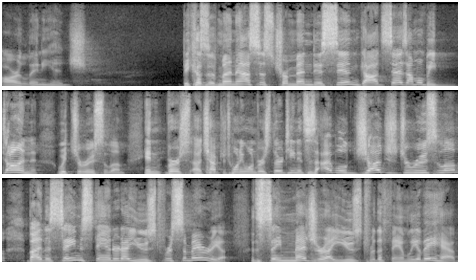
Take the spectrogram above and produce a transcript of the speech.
our lineage. Because of Manasseh's tremendous sin, God says, I'm going to be done with Jerusalem. In verse uh, chapter 21 verse 13 it says, "I will judge Jerusalem by the same standard I used for Samaria, the same measure I used for the family of Ahab."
